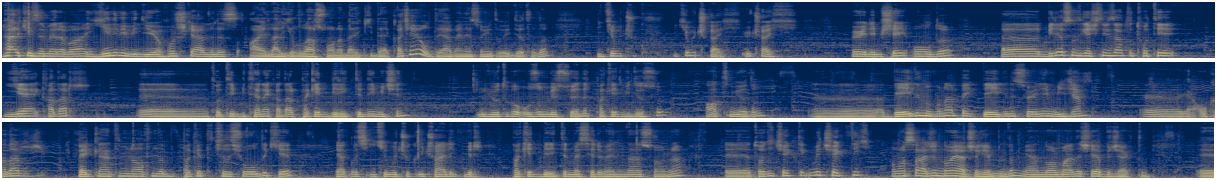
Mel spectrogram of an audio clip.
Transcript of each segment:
Herkese merhaba. Yeni bir videoya hoş geldiniz. Aylar yıllar sonra belki de. Kaç ay oldu ya ben en son YouTube video atalı? İki buçuk, iki buçuk ay, üç ay. Öyle bir şey oldu. Ee, biliyorsunuz geçtiğimiz hafta Toti'ye kadar e, Toti bitene kadar paket biriktirdiğim için YouTube'a uzun bir süredir paket videosu atmıyordum. Ee, değdi mi buna pek değdiğini söyleyemeyeceğim. Ee, ya o kadar beklentimin altında bir paket açılışı oldu ki yaklaşık iki buçuk üç aylık bir paket biriktirme serüveninden sonra e, Toti çektik mi çektik ama sadece Neuer çekebildim. Yani normalde şey yapacaktım. E,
